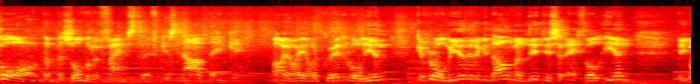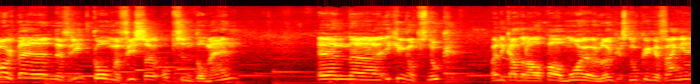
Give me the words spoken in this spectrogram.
Oh, dat bijzondere vangst, even nadenken. Oh ja, ja, ik weet er wel één. Ik heb er wel meerdere gedaan, maar dit is er echt wel één. Ik mocht bij een vriend komen vissen op zijn domein. En uh, ik ging op snoek. Want ik had er al een paar mooie, leuke snoeken gevangen.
